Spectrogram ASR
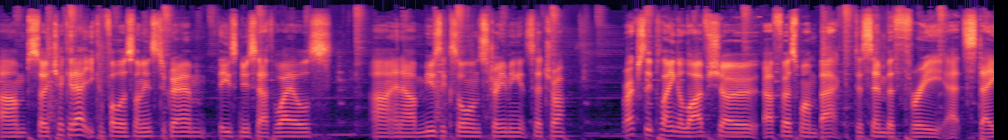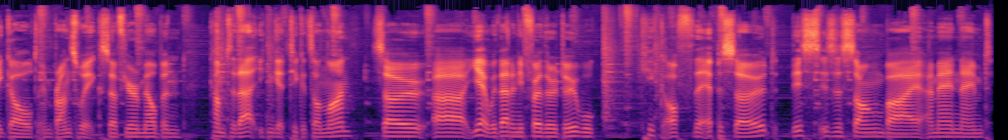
Um, so check it out. You can follow us on Instagram, These New South Whales, uh, and our music's all on streaming, etc. We're actually playing a live show, our first one back, December 3 at Stay Gold in Brunswick. So if you're in Melbourne, come to that. You can get tickets online. So, uh, yeah, without any further ado, we'll kick off the episode. This is a song by a man named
